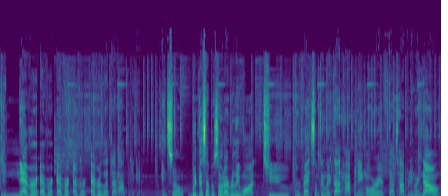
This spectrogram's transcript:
to never, ever, ever, ever, ever let that happen again. And so, with this episode, I really want to prevent something like that happening, or if that's happening right now,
